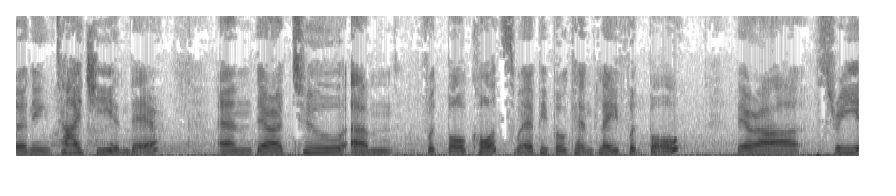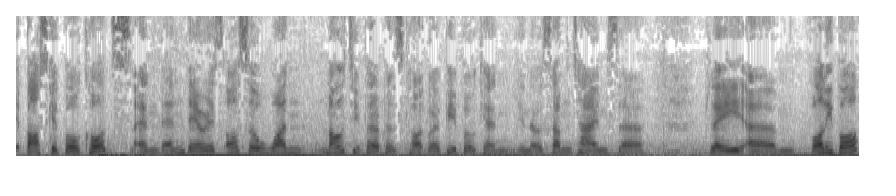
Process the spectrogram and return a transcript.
learning Tai Chi in there, and there are two um, football courts where people can play football. There are three basketball courts, and then there is also one multi-purpose court where people can, you know, sometimes uh, play um, volleyball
